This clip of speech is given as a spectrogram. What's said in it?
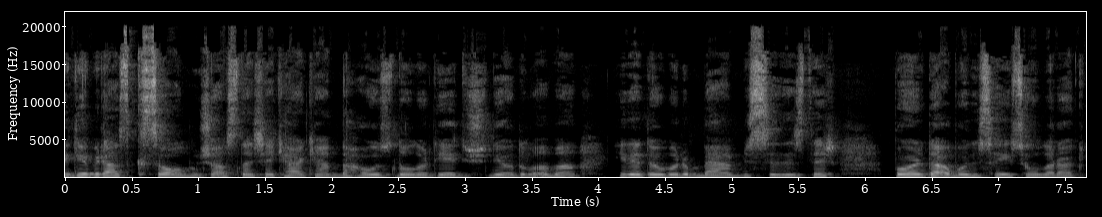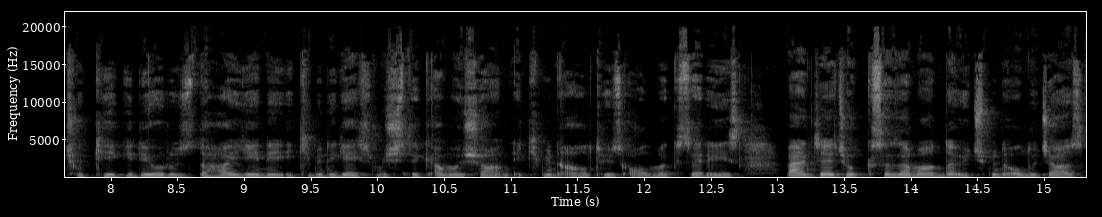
Video biraz kısa olmuş. Aslında çekerken daha uzun olur diye düşünüyordum ama yine de umarım beğenmişsinizdir. Bu arada abone sayısı olarak çok iyi gidiyoruz. Daha yeni 2000'i geçmiştik ama şu an 2600 olmak üzereyiz. Bence çok kısa zamanda 3000 olacağız.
